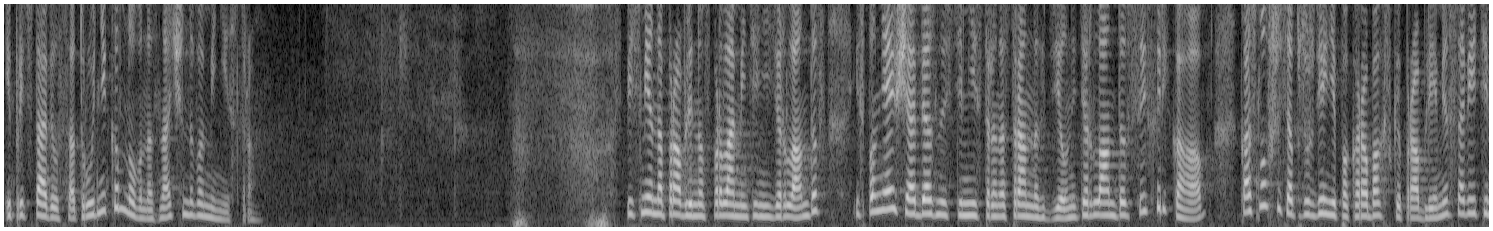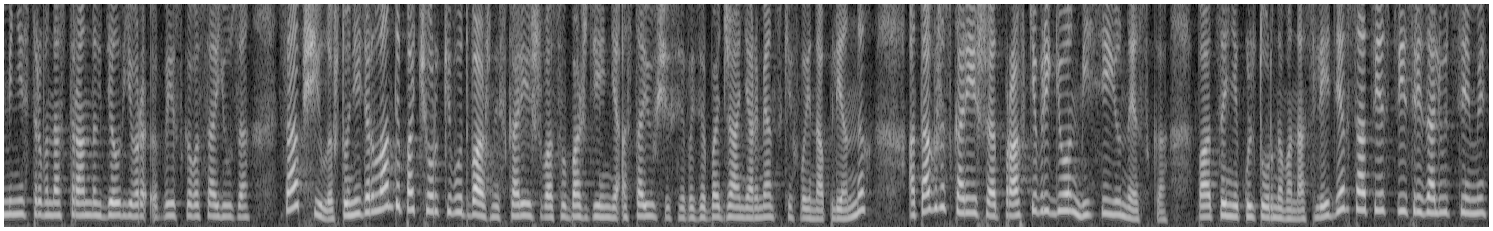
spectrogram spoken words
и представил сотрудникам новоназначенного министра. Письме, направленном в парламенте Нидерландов, исполняющий обязанности министра иностранных дел Нидерландов Сихри Каав, коснувшись обсуждения по карабахской проблеме в Совете министров иностранных дел Европейского Союза, сообщила, что Нидерланды подчеркивают важность скорейшего освобождения остающихся в Азербайджане армянских военнопленных, а также скорейшей отправки в регион миссии ЮНЕСКО по оцене культурного наследия в соответствии с резолюциями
